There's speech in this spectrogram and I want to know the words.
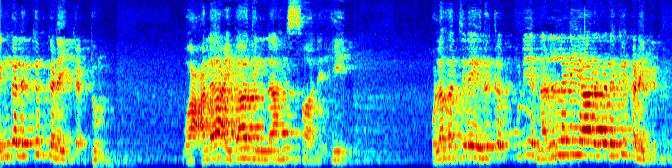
எங்களுக்கும் கிடைக்கட்டும். உலகத்திலே இருக்கக்கூடிய நல்லடியார்களுக்கு கிடைக்கட்டும்.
